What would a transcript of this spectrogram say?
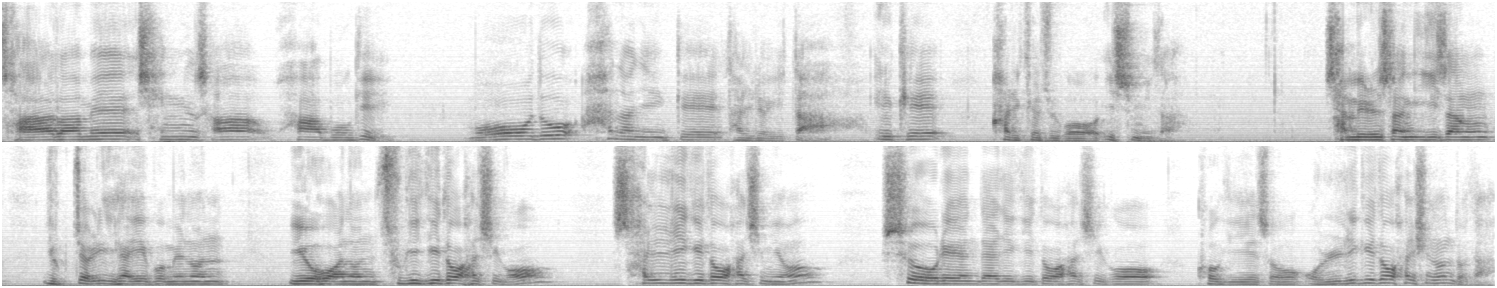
사람의 생사 화복이 모두 하나님께 달려 있다. 이렇게 가르쳐 주고 있습니다. 3일상 2장 6절 이하에 보면은 여호와는 죽이기도 하시고 살리기도 하시며 수월에 내리기도 하시고 거기에서 올리기도 하시는도다.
